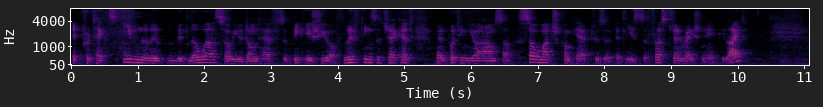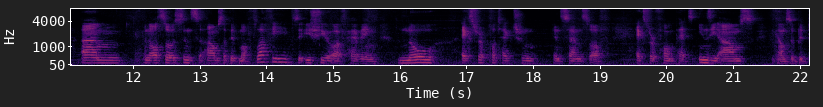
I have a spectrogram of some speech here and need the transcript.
it protects even a little bit lower so you don't have the big issue of lifting the jacket when putting your arms up so much compared to the at least the first generation AP Light. Um, and also since the arms are a bit more fluffy, the issue of having no extra protection in sense of extra foam pads in the arms becomes a bit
